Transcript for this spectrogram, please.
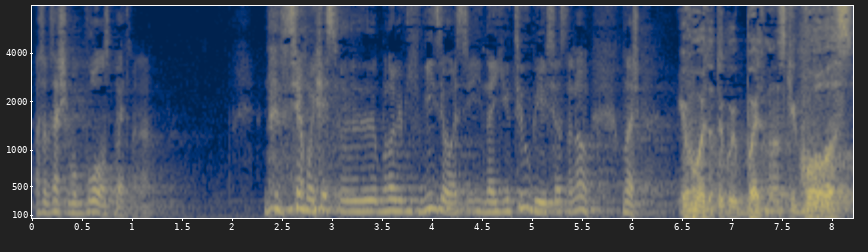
особенно, знаешь, его голос Бэтмена. Эту тему есть э, много таких видео и на Ютубе и все остальное. Ну, знаешь, Его это такой бэтменский голос.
